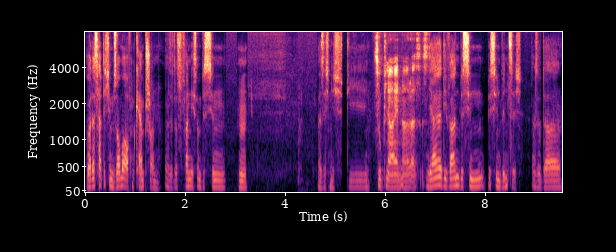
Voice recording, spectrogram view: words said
Aber das hatte ich im Sommer auf dem Camp schon. Also das fand ich so ein bisschen, hm, weiß ich nicht, die, Zu klein, ne? Das ist. ja, die waren ein bisschen, bisschen winzig. Also da,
